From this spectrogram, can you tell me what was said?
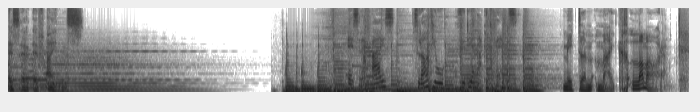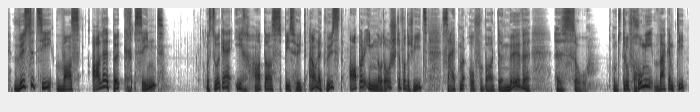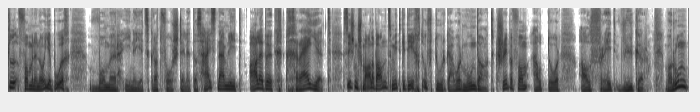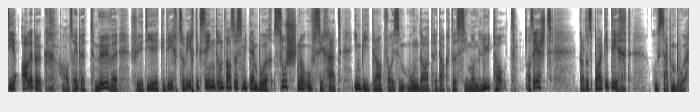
SRF 1. SRF 1, das Radio für Dialektfans. Mit dem Mike Lamar. Wissen Sie, was alle Böcke sind? Ich muss zugeben, ich habe das bis heute auch nicht gewusst, aber im Nordosten der Schweiz sagt man offenbar den Möwen so. Und darauf komme ich wegen dem Titel von einem neuen Buch, wo wir Ihnen jetzt gerade vorstellen. Das heißt nämlich «Die Alleböck krähen». Es ist ein schmaler Band mit Gedicht auf Thurgauer Mundart, geschrieben vom Autor Alfred Wüger. Warum die Alleböck, also eben die Möwen, für die Gedichte so wichtig sind und was es mit dem Buch sonst noch auf sich hat, im Beitrag von unserem Mundart-Redakteur Simon Lüthold. Als erstes gerade ein paar Gedichte aus diesem Buch.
